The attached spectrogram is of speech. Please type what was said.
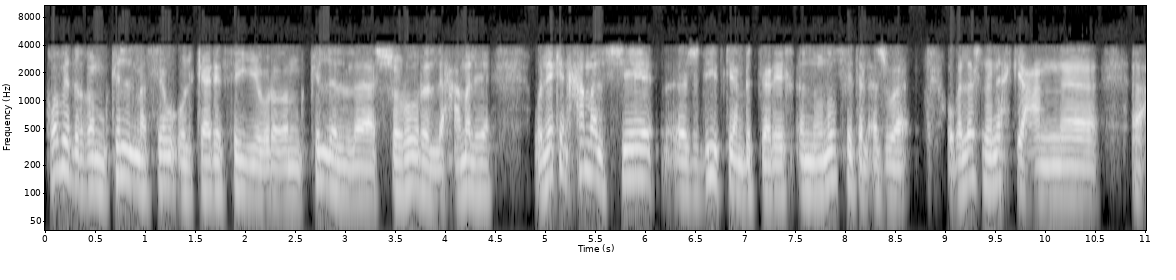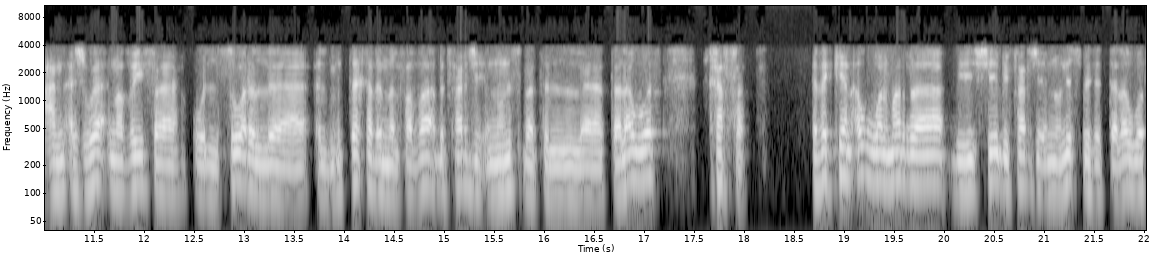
كوفيد رغم كل مساوئه الكارثيه ورغم كل الشرور اللي حملها ولكن حمل شيء جديد كان بالتاريخ إنه نصفت الأجواء. وبلشنا نحكي عن عن أجواء نظيفة والصور المتاخذة من الفضاء بتفرجي إنه نسبة التلوث خفت. هذا كان أول مرة بشيء بيفرجي إنه نسبة التلوث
